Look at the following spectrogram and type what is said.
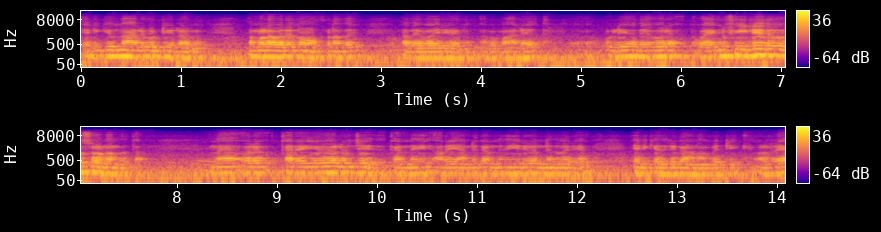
എനിക്കും നാല് കുട്ടികളാണ്. നമ്മൾ അവരെ നോക്കണത് അതേമാതിരിയാണ്. അപ്പം മാല പുള്ളി അതേപോലെ ഭയങ്കര ഫീൽ ചെയ്ത ദിവസമാണ് അന്നത്തെ. ഇന്ന് ഒരു കരയുകയും ചെയ്ത്. കണ്ണീ അറിയാണ്ട് കണ്ണുനീര് വന്നത് വരെ എനിക്കതിൽ കാണാൻ പറ്റി. വളരെ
